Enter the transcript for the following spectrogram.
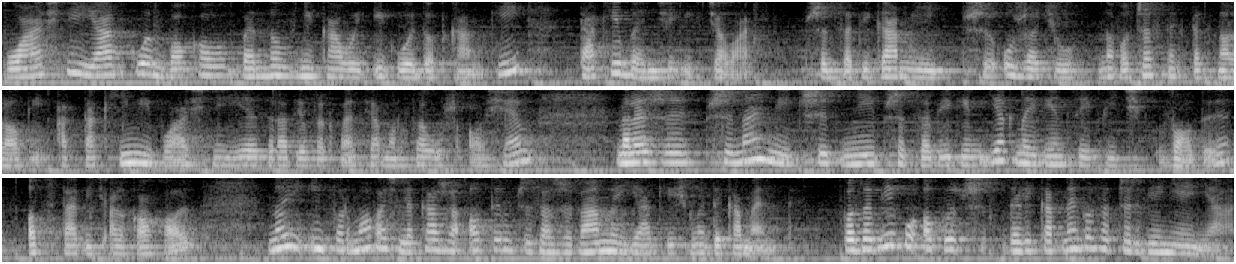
właśnie jak głęboko będą wnikały igły do tkanki, takie będzie ich działanie. Przed zabiegami przy użyciu nowoczesnych technologii, a takimi właśnie jest radiofrekwencja Morfeusz 8, należy przynajmniej 3 dni przed zabiegiem jak najwięcej pić wody, odstawić alkohol, no i informować lekarza o tym, czy zażywamy jakieś medykamenty. Po zabiegu oprócz delikatnego zaczerwienienia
